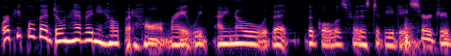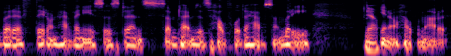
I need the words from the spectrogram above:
Or people that don't have any help at home, right? We, I know that the goal is for this to be a day surgery, but if they don't have any assistance, sometimes it's helpful to have somebody, Yeah. you know, help them out at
